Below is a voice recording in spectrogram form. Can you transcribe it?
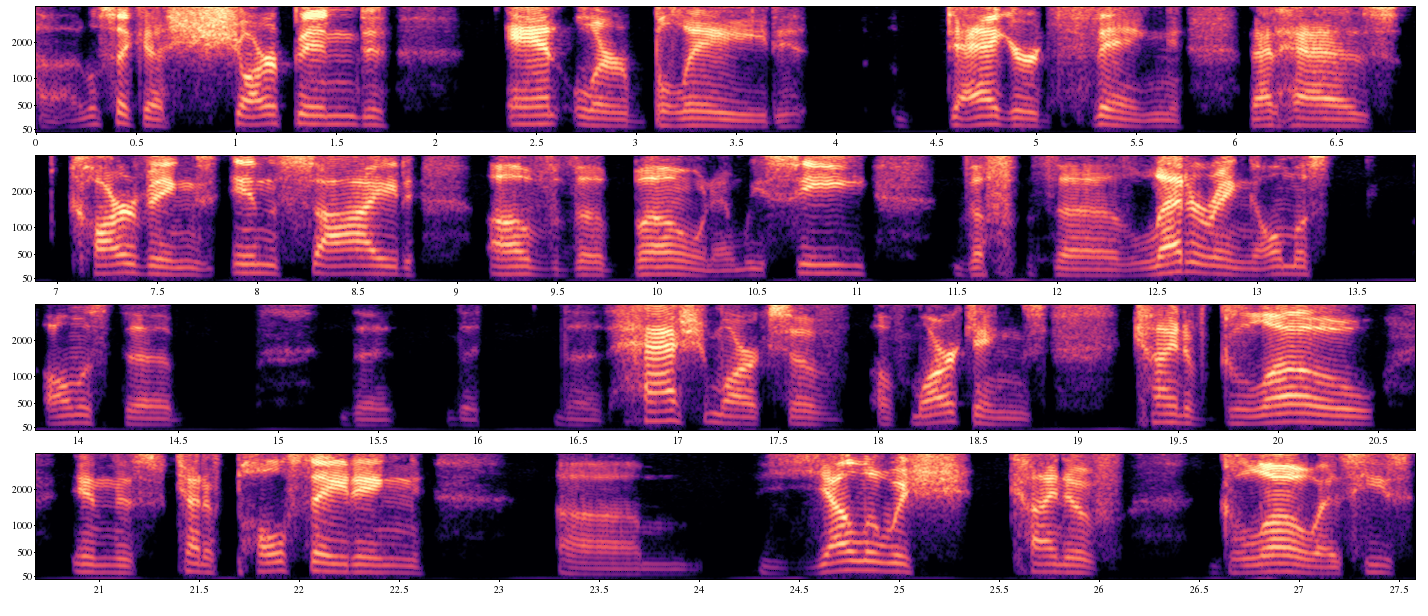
uh, looks like a sharpened antler blade daggered thing that has carvings inside of the bone. And we see the the lettering almost almost the the the the hash marks of of markings kind of glow in this kind of pulsating um, yellowish kind of glow as he's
